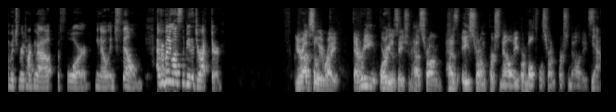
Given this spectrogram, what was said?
which we were talking about before, you know, in film. Everybody wants to be the director. You're absolutely right every organization has strong has a strong personality or multiple strong personalities. Yeah.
